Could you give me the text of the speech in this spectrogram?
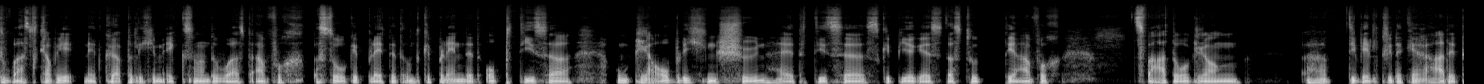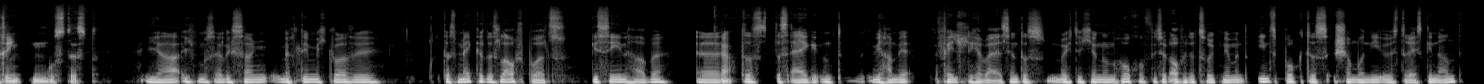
du warst, glaube ich, nicht körperlich im Eck, sondern du warst einfach so geblättet und geblendet ob dieser unglaublichen Schönheit dieses Gebirges, dass du dir einfach zwei Tage lang äh, die Welt wieder gerade trinken musstest. Ja, ich muss ehrlich sagen, nachdem ich quasi das Mecker des Laufsports gesehen habe, äh, ja. das, das eigene, und wir haben ja fälschlicherweise, und das möchte ich ja nun hochoffiziell auch wieder zurücknehmen, Innsbruck das Chamonix Österreichs genannt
